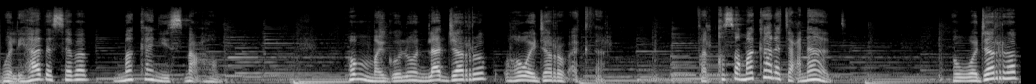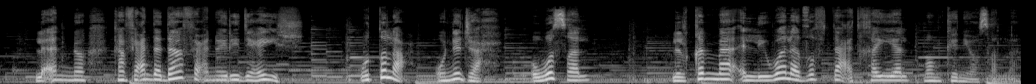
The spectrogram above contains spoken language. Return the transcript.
ولهذا السبب ما كان يسمعهم. هم يقولون لا تجرب وهو يجرب أكثر. فالقصة ما كانت عناد. هو جرب لأنه كان في عنده دافع أنه يريد يعيش. وطلع ونجح ووصل للقمة اللي ولا ضفدع تخيل ممكن يوصل له.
